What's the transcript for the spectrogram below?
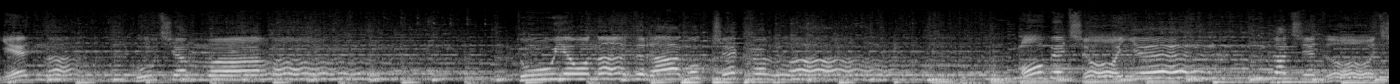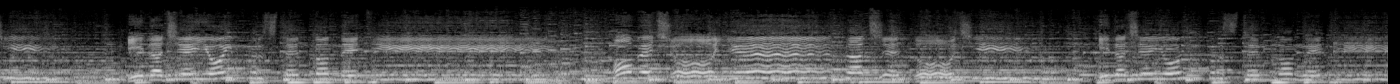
jedna kuća mala, tu je ona dragog čekala, Obećao je da će doći i da će joj prsten doneti. Obećao je da će doći i da će joj prsten doneti.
